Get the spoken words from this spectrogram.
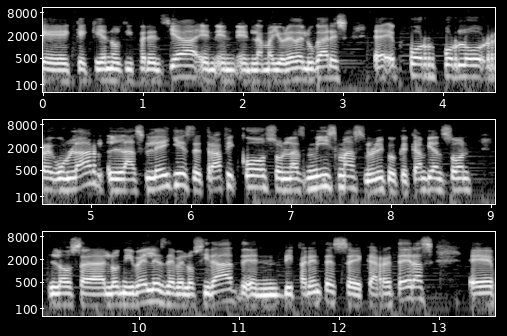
que, que, nos diferencia en, en, la mayoría de lugares. Eh, por, por lo regular, las leyes de tráfico son las mismas, lo único que cambian son los, uh, los niveles de velocidad en diferentes uh, carreteras. Eh,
